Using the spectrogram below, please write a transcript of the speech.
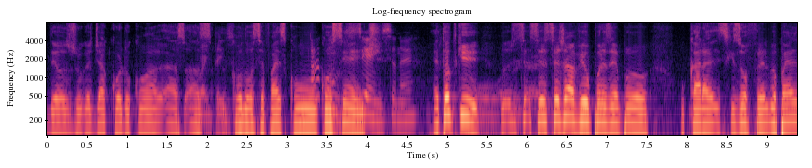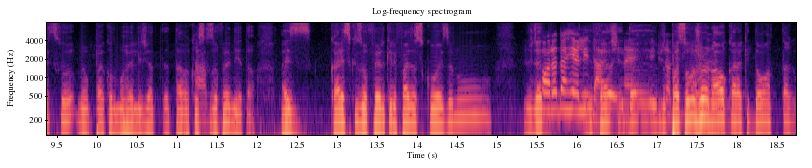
Deus julga de acordo com a- as, as- quando você faz com Tá consciente. consciência, né? É tanto que Boa, você já viu, por exemplo, o cara esquizofrênico. Meu pai, é meu pai quando morreu ele já tava com Tava. esquizofrenia e tal. Mas o cara esquizofrênico ele faz as coisas no já- Fora da ele realidade, fa- né? da- Ele passou no jornal o cara que deu um ataque-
